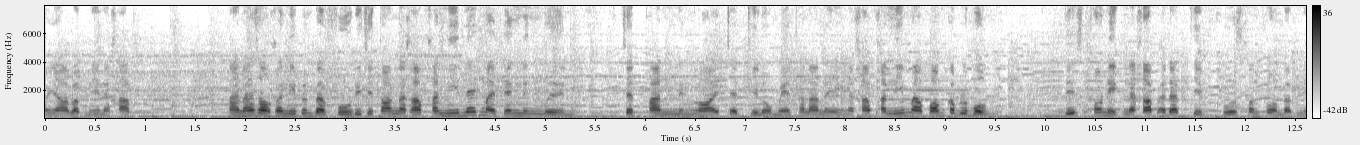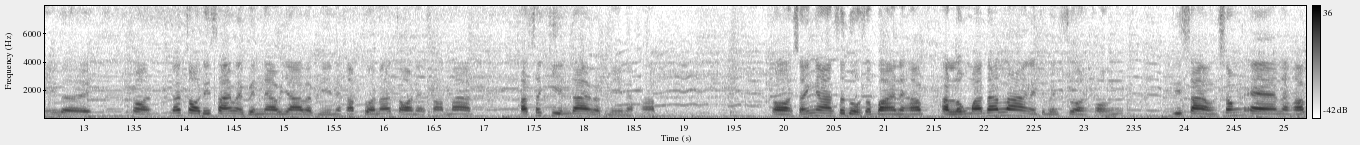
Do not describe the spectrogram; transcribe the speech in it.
วยาวๆแบบนี้นะครับหน้าจอคันนี้เป็นแบบ Full Digital นะครับ คันนี้เลขไม่เพียง 17,107 กิโลเมตรเท่านั้นเองนะครับ คันนี้มาพร้อมกับระบบ Distonic นะครับ Adaptive Cruise Control แบบนี้เลยก็หน้าจอดีไซน์ใหม่เป็นแนวยาวแบบนี้นะครับ ตัวหน้าจอเนี่ยสามารถทัชสกรีนได้แบบนี้นะครับ ก็ใช้งานสะดวกสบายนะครับ ถัดลงมาด้านล่างเนี่ยจะเป็นส่วนของ ดีไซน์ของช่องแอร์นะครับ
